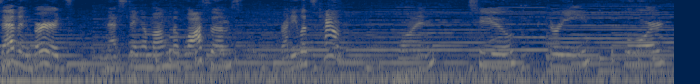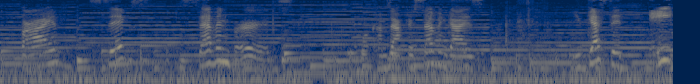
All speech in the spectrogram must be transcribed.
Seven birds nesting among the blossoms. Ready? Let's count. One, two, three, four, five, six, seven birds. And what comes after seven, guys? You guessed it, eight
